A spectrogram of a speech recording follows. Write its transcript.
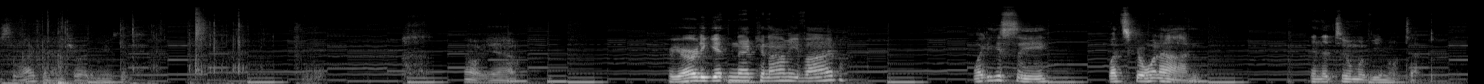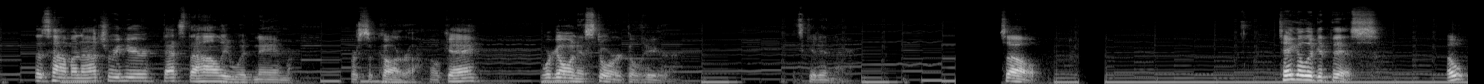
so I can enjoy the music. Oh yeah. Are you already getting that Konami vibe? Wait do you see what's going on in the Tomb of Imhotep. This Hamunaptra here, that's the Hollywood name for Saqqara, okay? We're going historical here. Let's get in there. So, take a look at this. Oh,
